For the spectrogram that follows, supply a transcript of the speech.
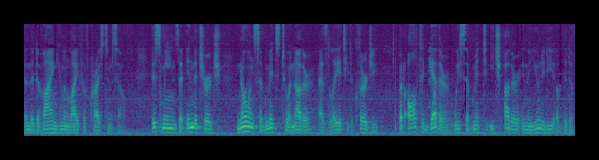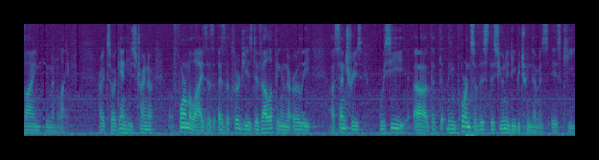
than the divine human life of Christ himself. This means that in the church, no one submits to another as laity to clergy, but all together we submit to each other in the unity of the divine human life. Right. so again, he's trying to formalize as, as the clergy is developing in the early uh, centuries, we see uh, that the, the, importance of this, this unity between them is, is key.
